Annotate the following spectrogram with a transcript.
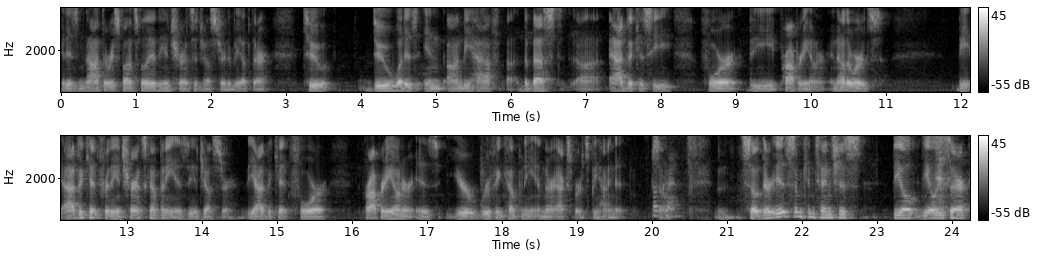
It is not the responsibility of the insurance adjuster to be up there to do what is in on behalf uh, the best uh, advocacy for the property owner. In other words, the advocate for the insurance company is the adjuster. The advocate for the property owner is your roofing company and their experts behind it. So, Okay. so there is some contentious deal dealings there.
